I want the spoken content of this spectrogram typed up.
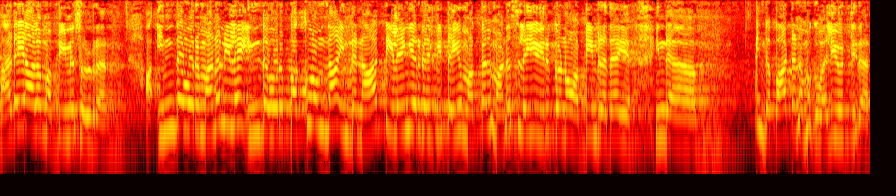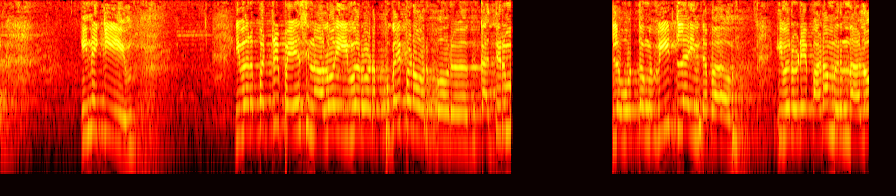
அடையாளம் அப்படின்னு சொல்றார். இந்த ஒரு மனநிலை இந்த ஒரு பக்குவம் தான் இந்த நாட்டு இளைஞர்கள் கிட்டயும் மக்கள் மனசுலயும் இருக்கணும் அப்படின்றத இந்த இந்த பாட்டை நமக்கு வலியுறுத்திறார். இன்னைக்கு இவரை பற்றி பேசினாலோ இவரோட புகைப்படம் ஒரு ஒரு க- திரும்ப இல்ல ஒருத்தவங்க வீட்டுல இந்த இவருடைய படம் இருந்தாலோ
